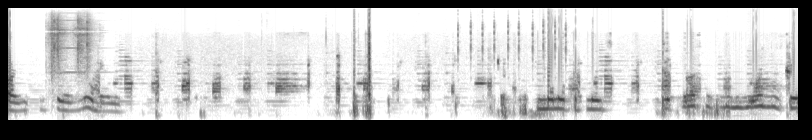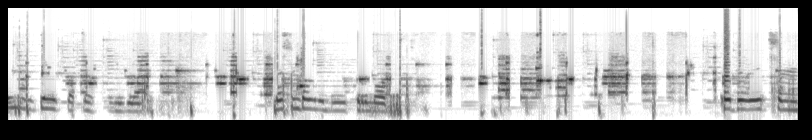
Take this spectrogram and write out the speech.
А, якщо нормально. У мене 15 15 мільйонів, це не знаю, 15 мільйонів. Нас недавно було 13. Подивитися на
